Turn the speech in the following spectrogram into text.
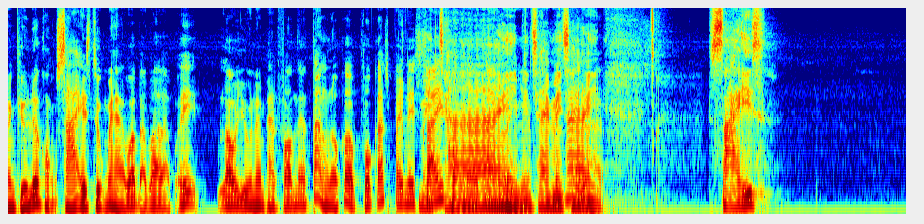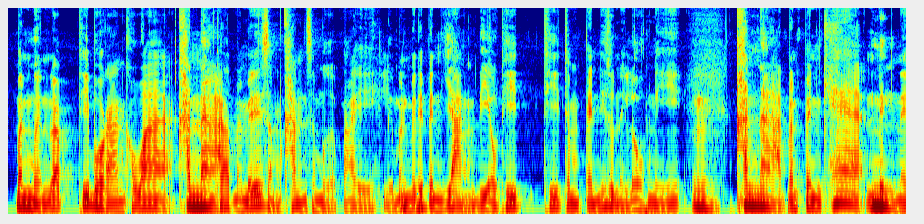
มันคือเรื่องของไซส์ถูกไหมฮะว่าแบบว่าแบบเอ้ยเราอยู่ในแพลตฟอร์มแนวตั้งเราก็โฟกัสไปในไซไม่ส์ของใช่แนวตั้งอะไรอย่างเงี้ไม่ยใช่ไม่ใช่เหรอฮะไซส์มันเหมือนแบบที่โบราณเขาว่าขนาดครับมันไม่ได้สำคัญเสมอไป หรือมันไม่ได้เป็นอย่างเดียวที่ที่จำเป็นที่สุดในโลกนี้อืมขนาดมันเป็นแค่หนึ่งใน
